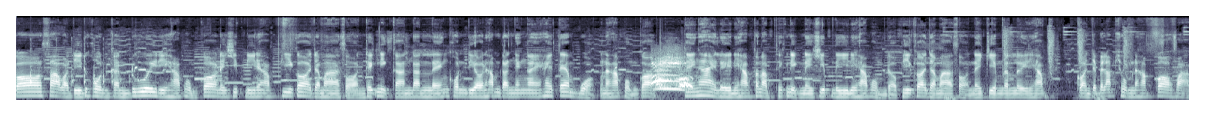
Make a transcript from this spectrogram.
ก็สวัสดีทุกคนกันด้วยดีครับ ผมก็ในคลิปนี้นะครับ พี่ก็จะมาสอนเทคนิคการดันแรงคนเดียวนะครับ ดันยังไงให้แต้มบวกนะครับ ผมก็ง่ายๆเลยนะครับสำหรับเทคนิคในคลิปนี้นะครับ ผมเดี๋ยวพี่ก็จะมาสอนในเกมกันเลยนะครับก่อนจะไปรับชมนะครับ ก็ฝาก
